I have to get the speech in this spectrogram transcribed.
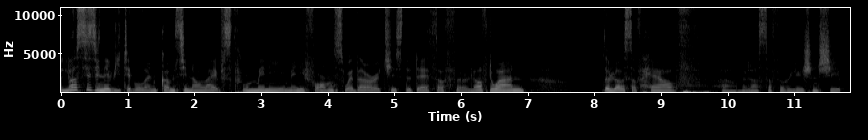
Loss is inevitable and comes in our lives through many, many forms, whether it is the death of a loved one, the loss of health, uh, the loss of a relationship,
